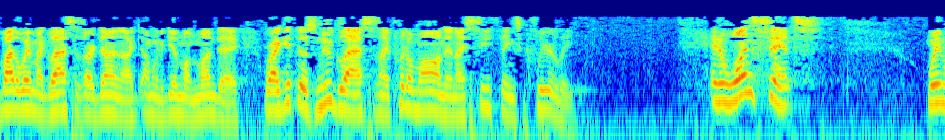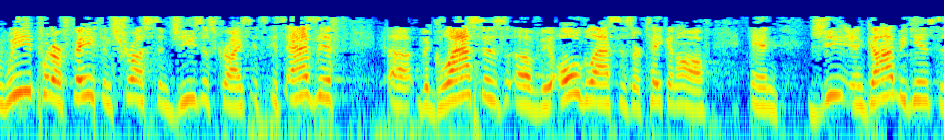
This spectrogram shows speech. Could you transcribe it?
by the way, my glasses are done. I, I'm going to get them on Monday, where I get those new glasses and I put them on and I see things clearly. And in one sense, when we put our faith and trust in Jesus Christ, it's, it's as if uh, the glasses of the old glasses are taken off, and, And God begins to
